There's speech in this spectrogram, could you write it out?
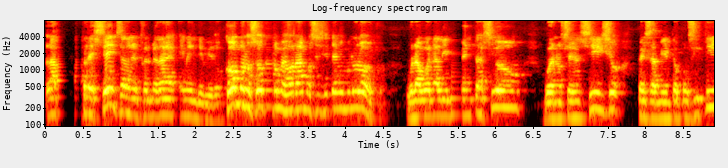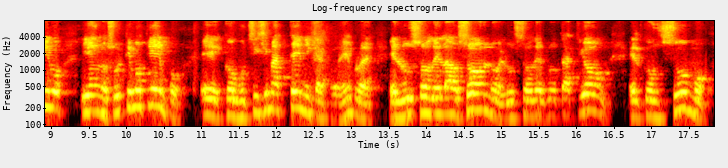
la presencia de la enfermedad en el individuo. ¿Cómo nosotros mejoramos el sistema inmunológico? Una buena alimentación, buenos ejercicios, pensamiento positivo y en los últimos tiempos, eh, con muchísimas técnicas, por ejemplo, el uso del ozono, el uso del glutatión, el consumo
